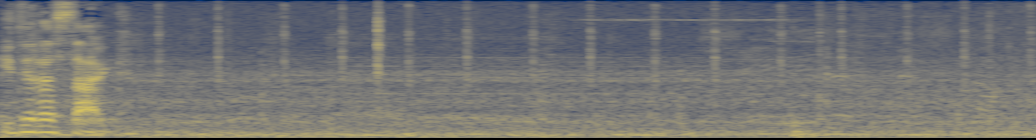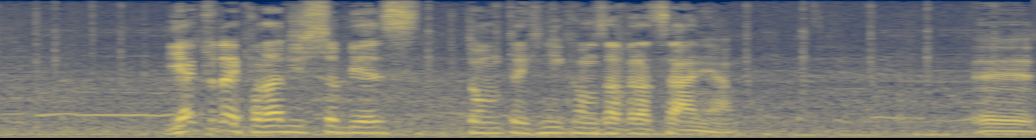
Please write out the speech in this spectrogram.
I teraz tak. Jak tutaj poradzić sobie z tą techniką zawracania? Yy,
